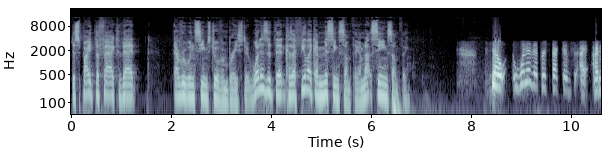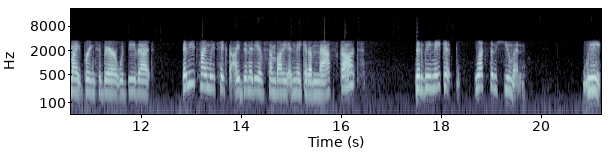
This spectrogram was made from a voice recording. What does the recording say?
despite the fact that everyone seems to have embraced it? What is it that? Because I feel like I'm missing something. I'm not seeing something. So, one of the perspectives I, I might bring to bear would be that anytime we take the identity of somebody and make it a mascot, then we make it less than human. We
